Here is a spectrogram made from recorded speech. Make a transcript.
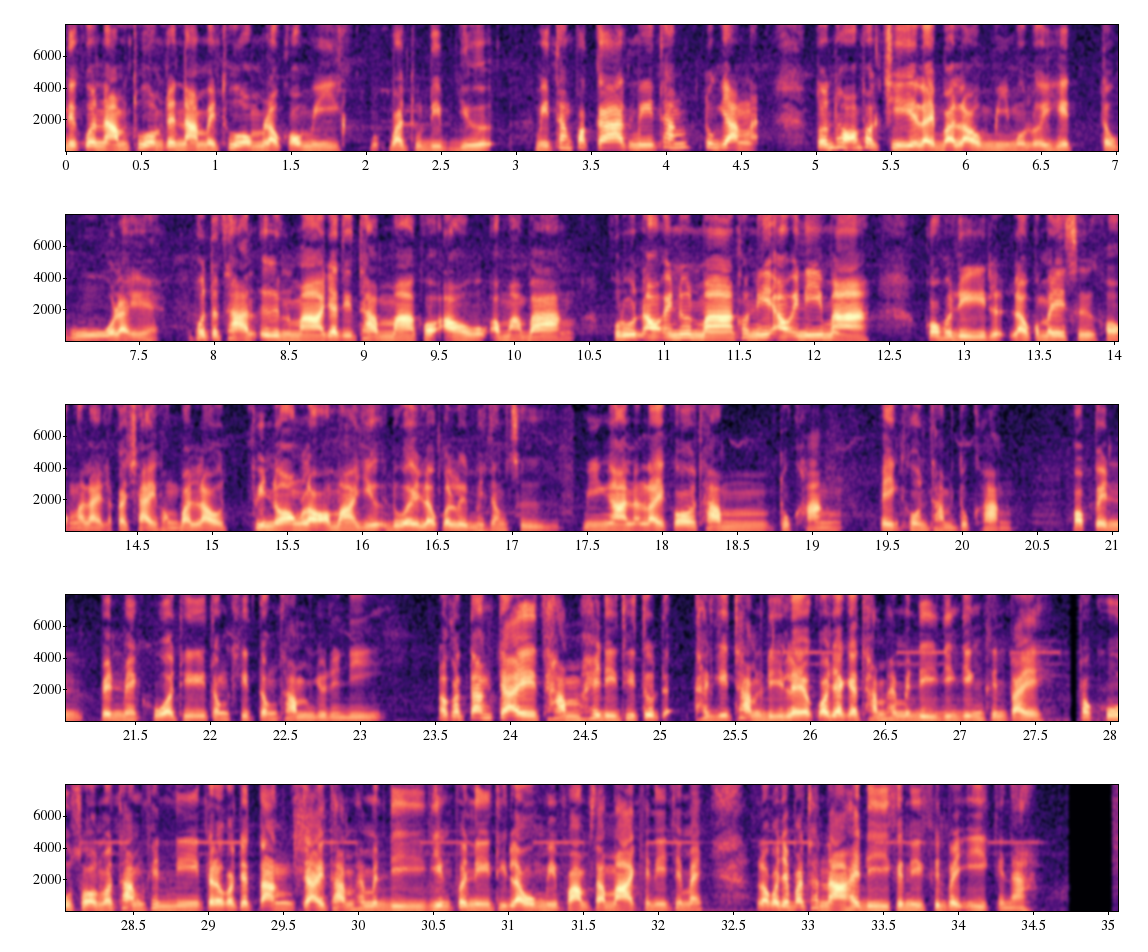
นึกว่าน้ำท่วมแต่น้ำไม่ท่วม เราก็มีวัตถุดิบเยอะ มีทั้งผักกาดมีทั้งทุกอย่างอะต้นหอมผักชีอะไรบ้านเรามีหมดเลยเห็ดเต้าหู้อะไรเงี้ยพุทธฐานอื่นมาญาติธรรมมาก็เอาเอามาบ้างคนรุ่นเอาไอ้นู่นมาคนนี้เอาไอ้นี่มา ก็พอดีเราก็ไม่ได้ซื้อของอะไรแล้วก็ใช้ของบ้านเรา พี่น้องเราเอามาเยอะด้วยเราก็เลยไม่ต้องซื้อ มีงานอะไรก็ทำทุกครั้งเป็นคนทำทุกครั้ง เพราะเป็นเป็นแม่ครัวที่ต้องคิดต้องทำอยู่ในนี้ เราก็ตั้งใจทำให้ดีที่สุดถ้าคิดทำดีแล้วก็อยากจะทำให้มันดียิ่งยิ่งขึ้นไปเพราะครูสอนว่าทำแค่นี้ แต่เราก็จะตั้งใจทำให้มันดียิ่งกว่านี้ที่เรามีความสามารถแค่นี้ใช่ไหมเราก็จะพัฒนาให้ดีกว่านี้ขึ้นไปอีกนะ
